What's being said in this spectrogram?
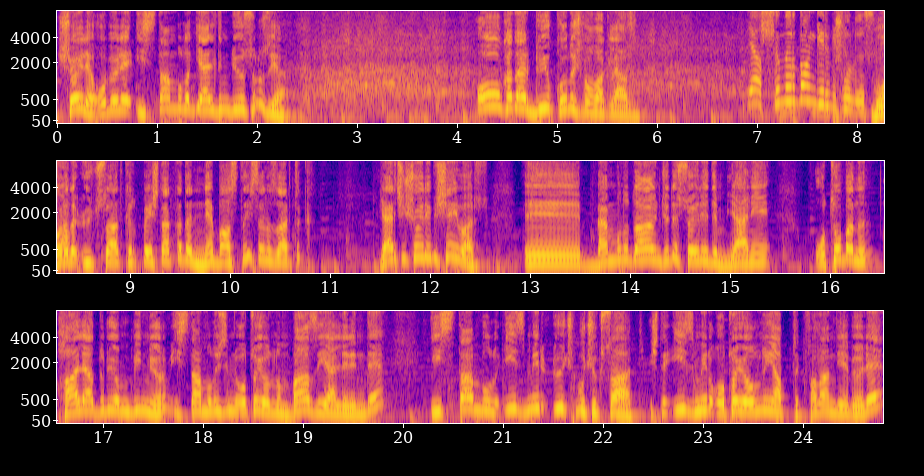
Şöyle o böyle İstanbul'a geldim diyorsunuz ya. O o kadar büyük konuşmamak lazım. Ya sınırdan girmiş oluyorsun. Bu arada 3 saat 45 dakikada ne bastıysanız artık. Gerçi şöyle bir şey var. Ee, ben bunu daha önce de söyledim. Yani otobanın hala duruyor mu bilmiyorum. İstanbul İzmir otoyolunun bazı yerlerinde İstanbul İzmir 3,5 saat. İşte İzmir otoyolunu yaptık falan diye böyle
